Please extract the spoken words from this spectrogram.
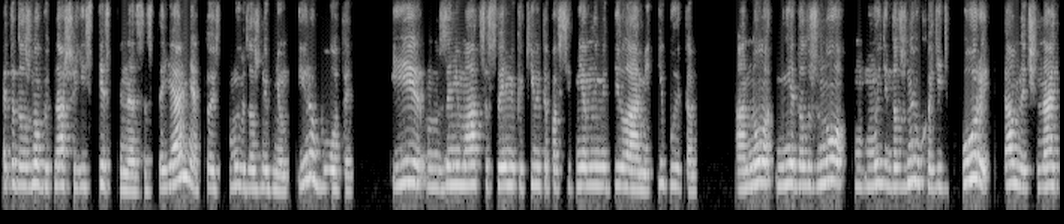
это должно быть наше естественное состояние, то есть мы должны в нем и работать, и заниматься своими какими-то повседневными делами, и бытом. Оно не должно, мы не должны уходить в горы, и там начинать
